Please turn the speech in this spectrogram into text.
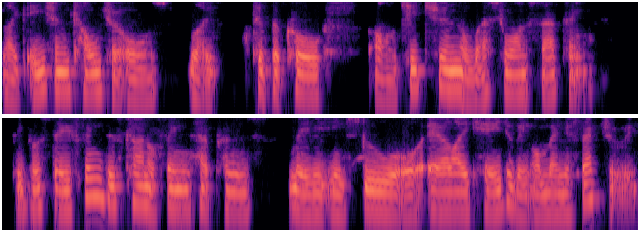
like Asian culture or like typical um, kitchen or restaurant setting because they think this kind of thing happens maybe in school or airline catering or manufacturing,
